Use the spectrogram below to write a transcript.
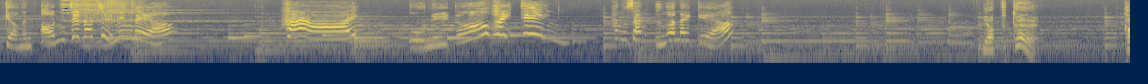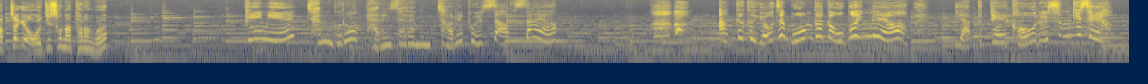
구경은 언제나 재밌네요. 하이! 오늘도 화이팅! 항상 응원할게요. 야프테, 갑자기 어디서 나타난 거야? 비밀! 참고로 다른 사람은 저를 볼 수 없어요. 헉! 아까 그 여자 모험가가 오고 있네요. 야프테의 거울을 숨기세요.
